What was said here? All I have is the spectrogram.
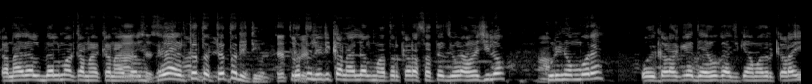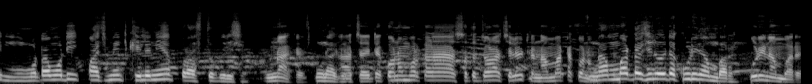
কানাইলাল বেলমা কানা কানাইলাল আচ্ছা, এ, তেতো- তেতুলিটি তেতুলিটি। তেতুলিটি কানাইলাল মাহাতোর কাড়ার সাথে জোড়া হয়েছিল হ্যাঁ। কুড়ি নম্বরে। ওই কাড়াকে যাই হোক আজকে আমাদের কাড়াই মোটামুটি পাঁচ মিনিট খেলে নিয়ে পরাস্ত করেছে। উনাকে? উনাকে। আচ্ছা এটা কোন নম্বর কাড়ার সাথে জোড়া ছিল? এটা নাম্বারটা কোন নম্বর? নাম্বারটা ছিল ওইটা কুড়ি নাম্বার। কুড়ি নম্বরে।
